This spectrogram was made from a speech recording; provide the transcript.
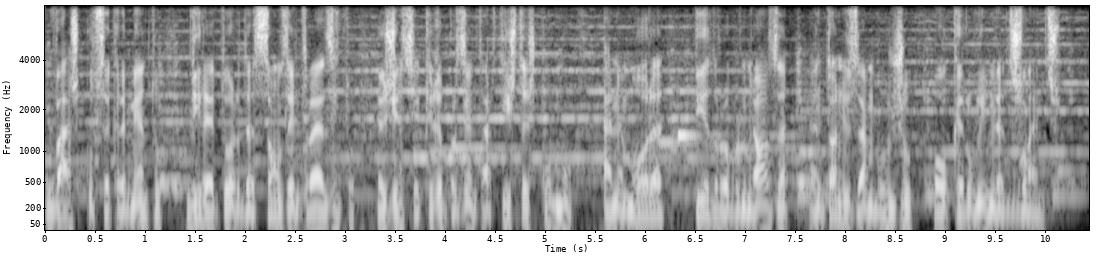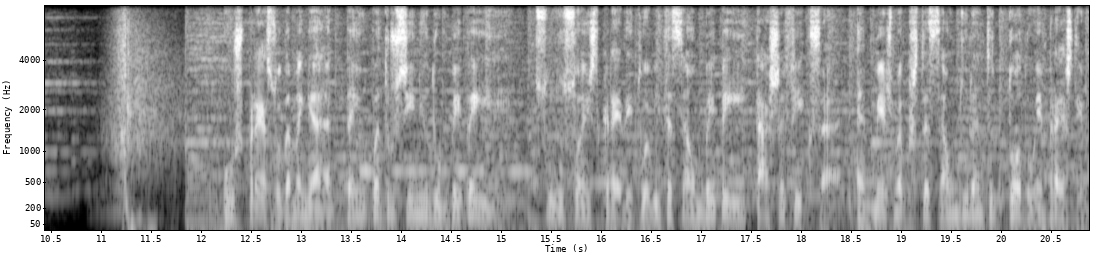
Vasco Sacramento, diretor da Sons em Trânsito, agência que representa artistas como Ana Moura, Pedro Abrunhosa, António Zambujo ou Carolina Deslandes. O Expresso da Manhã tem o patrocínio do BPI. Soluções de crédito habitação BPI taxa fixa. A mesma prestação durante todo o empréstimo.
